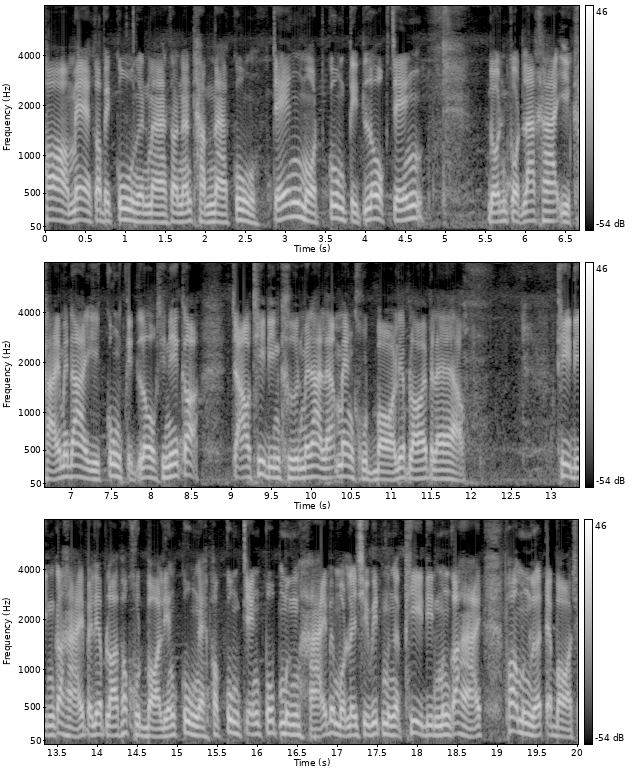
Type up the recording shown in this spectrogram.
พ่อแม่ก็ไปกู้เงินมา ตอนนั้นทำนากุ้ง เจ๊งหมดกุ้งติดโรคเจ๊งโดนกดราคาอีกขายไม่ได้อีกกุ้งติดโรคทีนี้ก็จะเอาที่ดินคืนไม่ได้แล้วแม่งขุดบ่อเรียบร้อยไปแล้ว ที่ดินก็หายไปเรียบร้อยเพราะขุดบ่อเลี้ยงกุ้งไงพอกุ้งเจ๊งปุ๊บมึงหายไปหมดเลยชีวิตมึงที่ดินมึงก็หายเพราะมึงเหลือแต่บ่อเฉ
